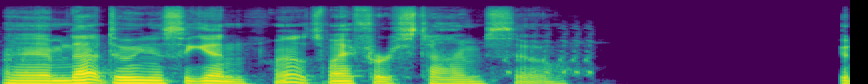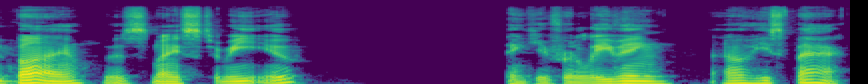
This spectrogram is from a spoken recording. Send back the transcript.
I'm not doing this again. Well, it's my first time, so goodbye. It was nice to meet you. Thank you for leaving. Oh, he's back.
